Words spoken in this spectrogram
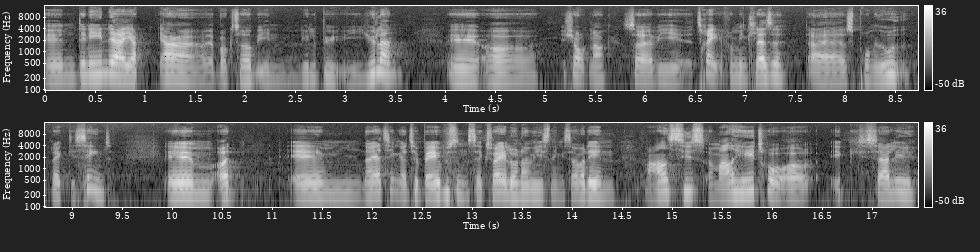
Øhm, den ene er, at jeg, jeg er vokset op i en lille by i Jylland, øh, og sjovt nok, så er vi øh, tre fra min klasse, der er sprunget ud rigtig sent. Øhm, og øhm, når jeg tænker tilbage på sådan seksualundervisning, så var det en meget cis og meget hetero og ikke særlig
